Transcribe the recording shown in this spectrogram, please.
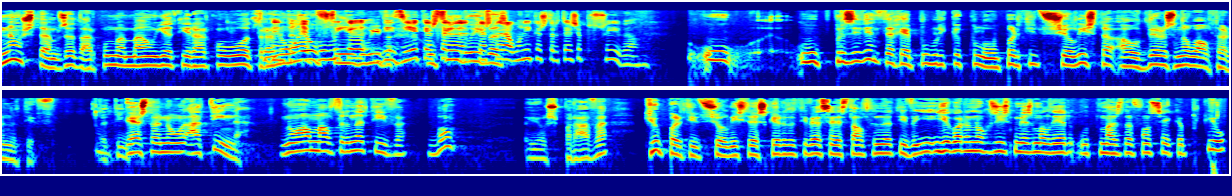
Não estamos a dar com uma mão e a tirar com a outra. Presidente Não é o fim do IVA. dizia que o esta, fim era, do que esta IVA era a única estratégia possível. O, o Presidente da República colou o Partido Socialista ao There's no alternative. Esta não há tina, não há uma alternativa. Bom, eu esperava que o Partido Socialista e a esquerda tivessem esta alternativa. E, agora não resisto mesmo a ler o Tomás da Fonseca, porque eu,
